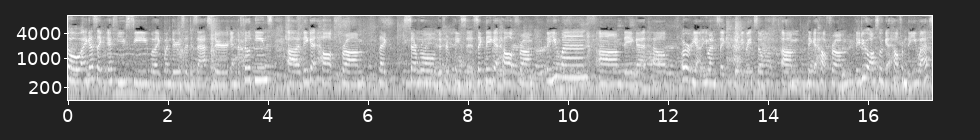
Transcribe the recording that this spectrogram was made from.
so I guess like if you see like when there's a disaster in the Philippines, uh, they get help from like several different places. Like they get help from the UN, um, they get help, or yeah, UN's like kind of big, right? So um, they get help from. They do also get help from the US.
